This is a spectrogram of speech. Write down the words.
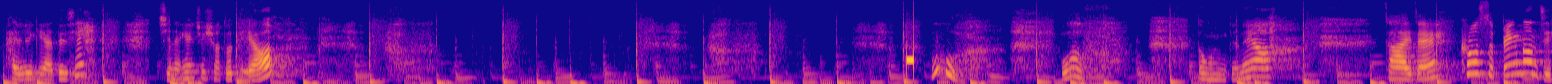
달리기 하듯이 진행해 주셔도 돼요. 오, wow, 너무 힘드네요. 자, 이제 크로스 back lunge,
